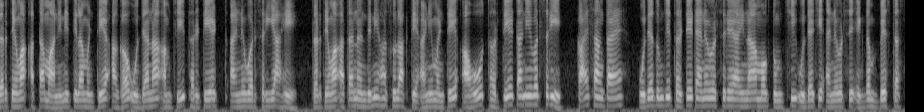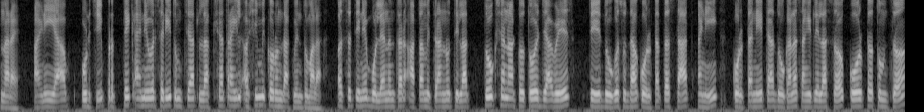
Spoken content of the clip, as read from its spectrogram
तर तेव्हा आता मानिनी तिला म्हणते अगं उद्या ना आमची थर्टी एट ॲनिव्हर्सरी आहे. तर तेव्हा आता नंदिनी हसू लागते आणि म्हणते अहो थर्टी एट ॲनिव्हर्सरी काय सांगताय? उद्या तुमची थर्टी एट ॲनिव्हर्सरी आहे ना मग तुमची उद्याची ॲनिव्हर्सरी एकदम बेस्ट असणार आहे. आणि या पुढची प्रत्येक ॲनिव्हर्सरी तुमच्यात लक्षात राहील अशी मी करून दाखवेन तुम्हाला. असं तिने बोलल्यानंतर आता मित्रांनो तिला तो क्षण आठवतो ज्यावेळेस ते दोघं सुद्धा कोर्टात असतात आणि कोर्टाने त्या दोघांना सांगितलेलं असतं कोर्ट तुमचं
